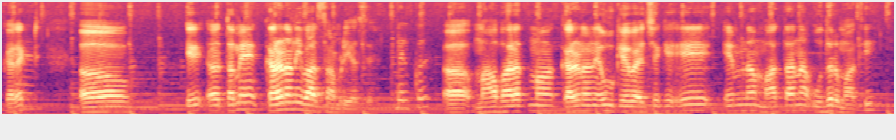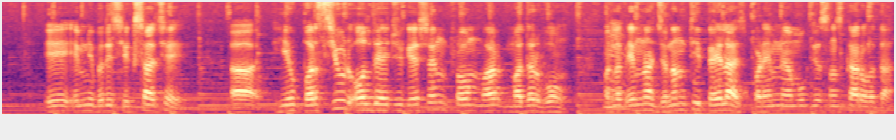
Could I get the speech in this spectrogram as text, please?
કરેક્ટ? એ તમે કર્ણની વાત સાંભળી હશે. બિલકુલ. મહાભારતમાં કર્ણને એવું કહેવાય છે કે એ એમના માતાના ઉદરમાંથી એ એમની બધી શિક્ષા છે he have pursued all the education from her mother womb મતલબ એમના જન્મથી પહેલાં જ પણ એમને અમુક જે સંસ્કારો હતા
